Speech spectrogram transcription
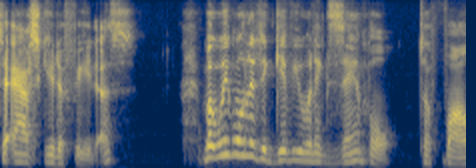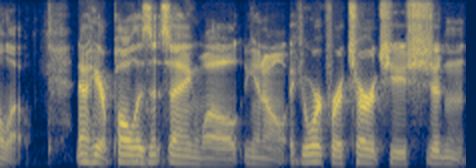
to ask you to feed us, but we wanted to give you an example to follow. Now, here, Paul mm-hmm. isn't saying, well, you know, if you work for a church, you shouldn't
